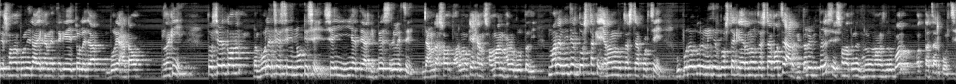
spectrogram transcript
যে সনাতনীরা এখানে থেকে চলে যাক, দূরে হাঁটাও, নাকি? তো সেরকম বলেছে সেই নোটিশে সেই ইয়েতে আর কি প্রেস রিলিজে যে আমরা সব ধর্মকে এখানে সমানভাবে গুরুত্ব দিই। মানে নিজের দোষটাকে এড়ানোর চেষ্টা করছে। উপরে উপরে নিজের দোষটাকে এড়ানোর চেষ্টা করছে, আর ভিতরে ভিতরে সেই সনাতনী ধর্মীয় মানুষদের উপর অত্যাচার করছে।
